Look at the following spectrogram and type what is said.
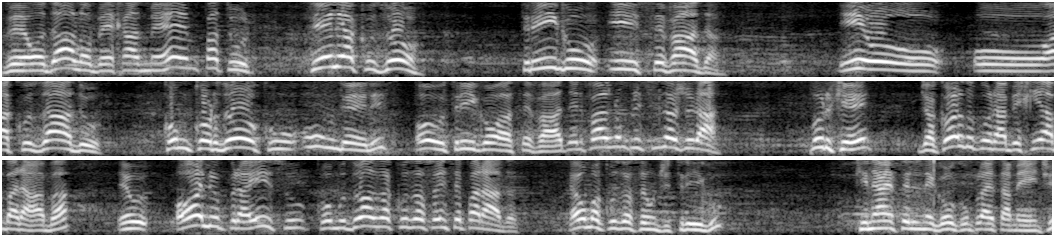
veodalo patur. Se ele acusou trigo e cevada, e o, o acusado concordou com um deles, ou o trigo ou a cevada, ele fala, não precisa jurar. Por quê? De acordo com Rabi Chia Baraba, eu olho para isso como duas acusações separadas. É uma acusação de trigo, que nessa ele negou completamente,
